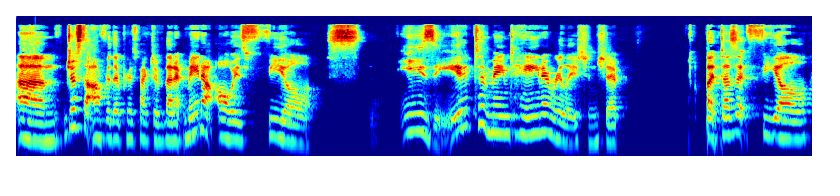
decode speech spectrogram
um, just to offer the perspective that it may not always feel easy to maintain a relationship, but does it feel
